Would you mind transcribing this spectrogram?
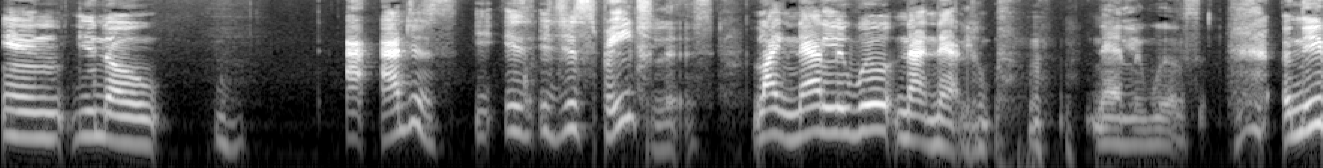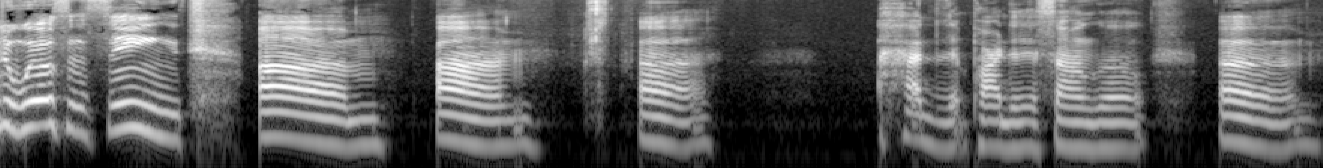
And you know i, I just it, it's just speechless. Like natalie will not natalie natalie wilson. Anita wilson sings um um uh how did that part of the song go um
